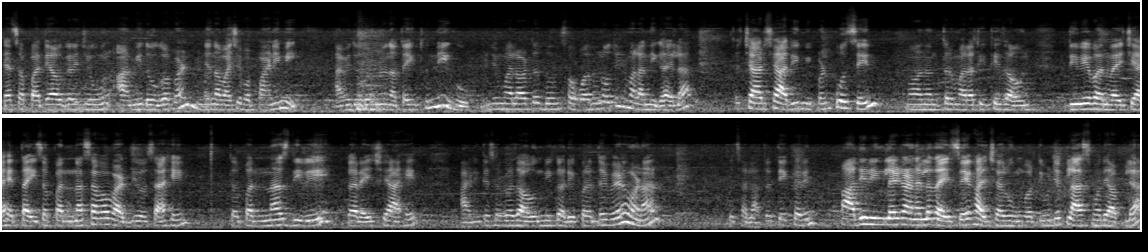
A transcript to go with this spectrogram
त्या चपात्या वगैरे जेवून आम्ही दोघं पण म्हणजे नवाचे पप्पा आणि मी आम्ही दोघं मिळून आता इथून निघू. म्हणजे मला वाटतं दोन सव्वा दोन होतील मला निघायला. तर चारच्या आधी मी पण पोचेन. मग नंतर मला तिथे जाऊन दिवे बनवायचे आहेत. ताईचा पन्नासावा वाढदिवस आहे. तर पन्नास दिवे करायचे आहेत. आणि ते सगळं जाऊन मी करेपर्यंत वेळ होणार. तर चला आता ते करेन. आधी रिंग लाइट आणायला जायचं आहे खालच्या रूमवरती म्हणजे क्लासमध्ये आपल्या.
